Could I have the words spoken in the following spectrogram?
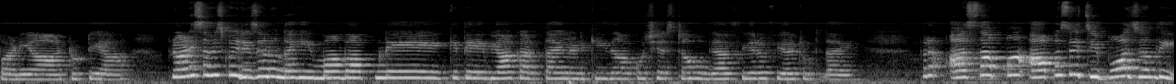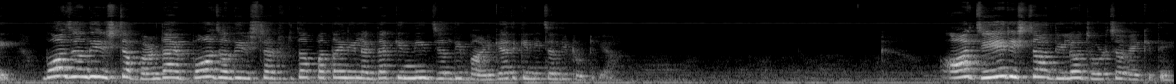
ਬਣਿਆ, ਟੁੱਟਿਆ। ਪੁਰਾਣੇ ਸਮੇਂ 'ਚ ਕੋਈ ਰੀਜ਼ਨ ਹੁੰਦਾ ਸੀ? ਮਾਂ-ਬਾਪ ਨੇ ਕਿਤੇ ਵਿਆਹ ਕਰਤਾ ਹੈ ਲੜਕੀ ਦਾ, ਕੁਛ ਇਸ ਤਰ੍ਹਾਂ ਹੋ ਗਿਆ, ਫਿਰ ਅਫੇਅਰ ਟੁੱਟਦਾ ਹੈ ਪਰ ਅੱਜ ਤਾਂ ਆਪਾਂ ਆਪਸ ਵਿੱਚ ਹੀ ਬਹੁਤ ਜਲਦੀ ਬਹੁਤ ਜਲਦੀ ਰਿਸ਼ਤਾ ਬਣਦਾ ਹੈ ਬਹੁਤ ਜਲਦੀ ਰਿਸ਼ਤਾ ਟੁੱਟਦਾ। ਪਤਾ ਹੀ ਨਹੀਂ ਲੱਗਦਾ ਕਿੰਨੀ ਜਲਦੀ ਬਣ ਗਿਆ ਤੇ ਕਿੰਨੀ ਜਲਦੀ ਟੁੱਟ ਗਿਆ। ਔਰ ਜੇ ਰਿਸ਼ਤਾ ਦਿਲੋਂ ਜੁੜ ਜਾਵੇ ਕਿਤੇ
